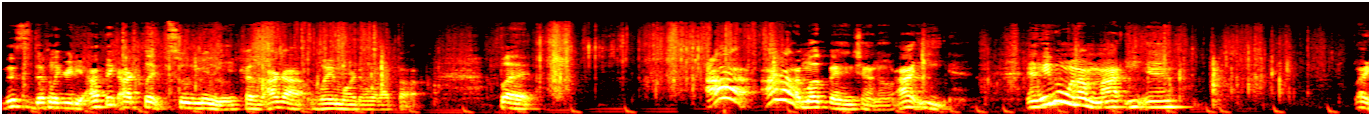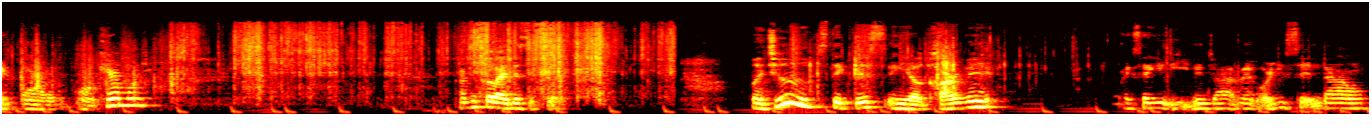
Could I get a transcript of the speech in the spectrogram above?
this is definitely greedy. I think I clicked too many because I got way more than what I thought. But I I got a mukbang channel. I eat, and even when I'm not eating, like on on camera, I just feel like this is good. But you stick this in your car vent, like say you eating and driving, or you sitting down,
